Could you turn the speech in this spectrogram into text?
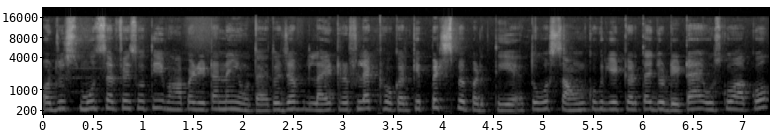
और जो स्मूथ सरफेस होती है, वहाँ पर डेटा नहीं होता है। तो जब लाइट रिफ्लेक्ट होकर के पिट्स पे पड़ती है तो वो साउंड को क्रिएट करता है। जो डेटा है, उसको आपको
